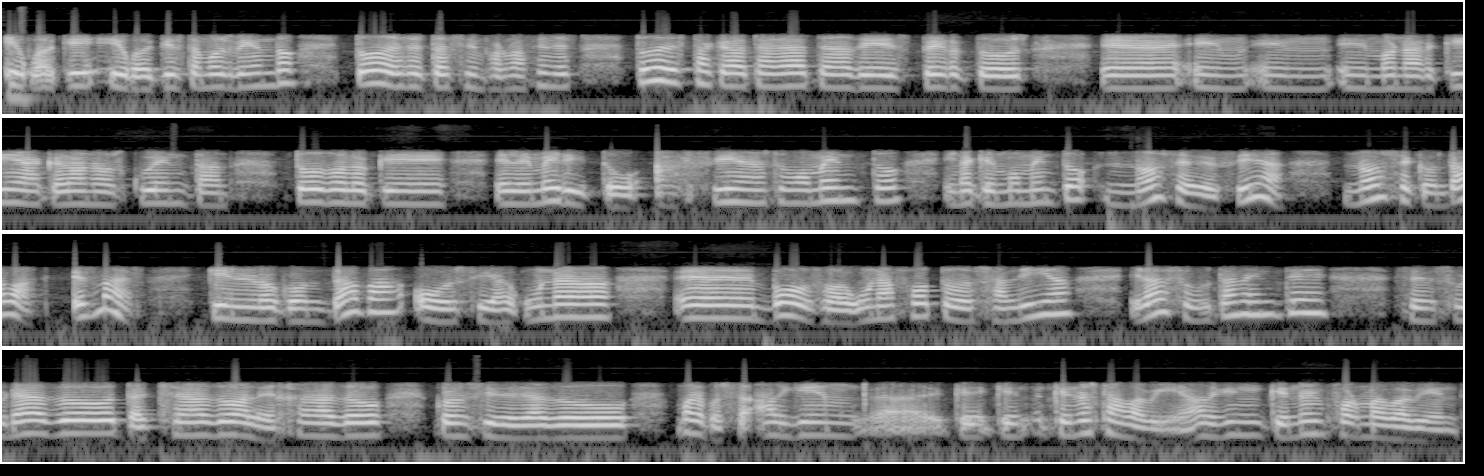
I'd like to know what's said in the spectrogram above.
Igual que, igual que estamos viendo todas estas informaciones, toda esta catarata de expertos eh, en, en, monarquía que ahora nos cuentan todo lo que el emérito hacía en su momento, en aquel momento no se decía, no se contaba. Es más, quien lo contaba o si alguna eh, voz o alguna foto salía, era absolutamente censurado, tachado, alejado, considerado, bueno, pues alguien eh, que, que, que no estaba bien, alguien que no informaba bien.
